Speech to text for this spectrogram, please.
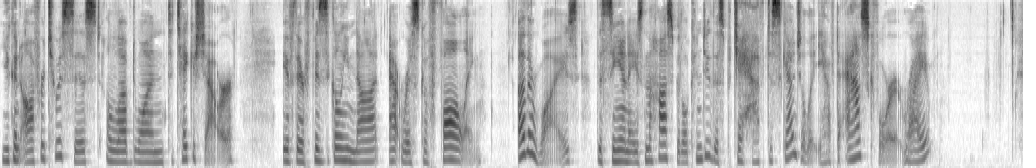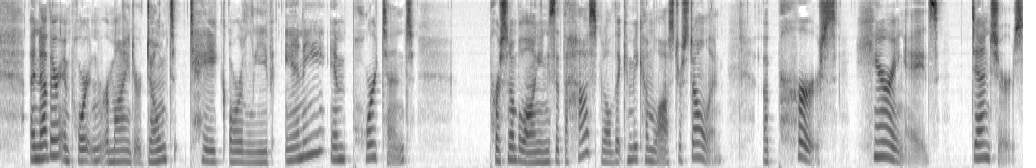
you can offer to assist a loved one to take a shower if they're physically not at risk of falling. Otherwise, the CNAs in the hospital can do this, but you have to schedule it. You have to ask for it, right? Another important reminder don't take or leave any important personal belongings at the hospital that can become lost or stolen a purse, hearing aids, dentures.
